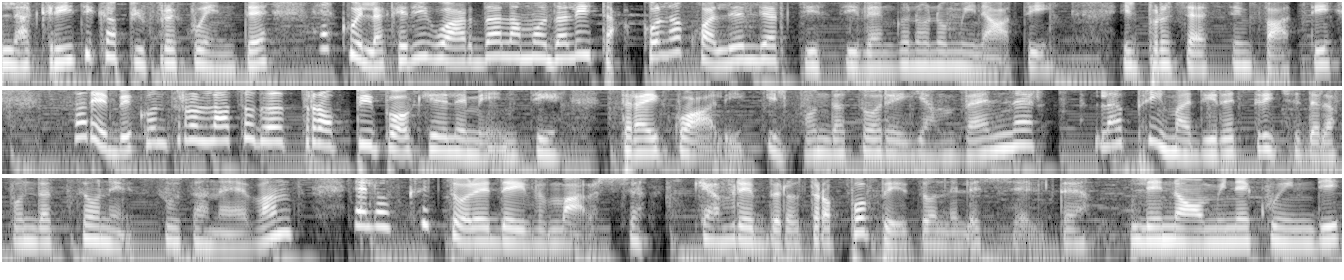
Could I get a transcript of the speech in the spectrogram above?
La critica più frequente è quella che riguarda la modalità con la quale gli artisti vengono nominati. Il processo, infatti, sarebbe controllato da troppi pochi elementi, tra i quali il fondatore Jan Wenner, la prima direttrice della fondazione Susan Evans e lo scrittore Dave Marsh, che avrebbero troppo peso nelle scelte. Le nomine, quindi,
